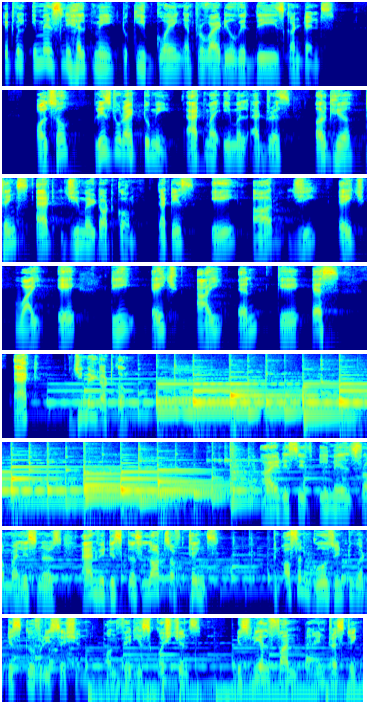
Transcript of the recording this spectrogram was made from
It will immensely help me to keep going and provide you with these contents. Also, please do write to me at my email address arghyathinks at gmail.com. That is A R G H Y A T H I N K S at gmail.com. I receive emails from my listeners and we discuss lots of things and often goes into a discovery session on various questions. It's real fun and interesting.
